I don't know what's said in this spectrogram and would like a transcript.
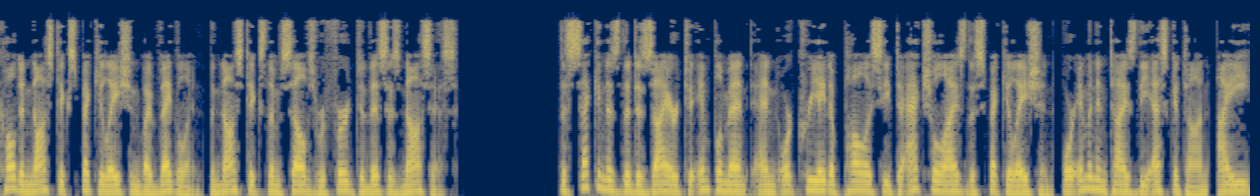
called a Gnostic speculation by Voegelin the Gnostics themselves referred to this as gnosis. The second is the desire to implement and or create a policy to actualize the speculation, or immanentize the eschaton, i.e.,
